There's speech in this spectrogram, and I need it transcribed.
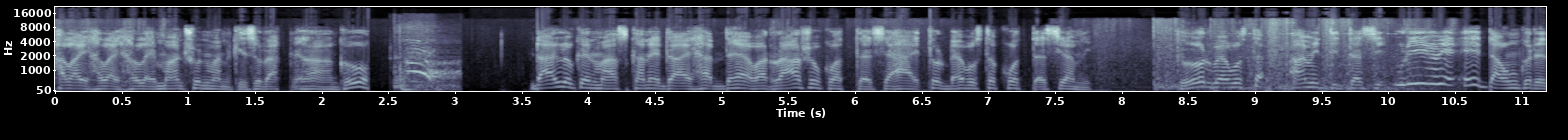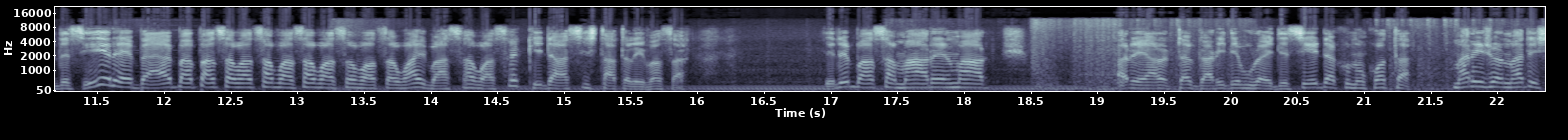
হালাই হালাই হালাই মান সম্মান কিছু রাখবে না, গো। ডায়লগের মাঝখানে গায়ে হাত দেয়, আবার রাসও করতেছে। আয়, তোর ব্যবস্থা করতেছি আমি। তোর ব্যবস্থা আমি দিতেছি। উড়ি এই ডাউন করে দিছি এ রে বাসা বাসা বাসা বাসা বাসা, ভাই, বাসা বাসা কিটা আসিস তাড়াতাড়ি বাসা। এরে বাসা, মারের মার আরে আর একটা গাড়িতে উড়াই দিছি এটা কোনো কথা। মারিস মারিস।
